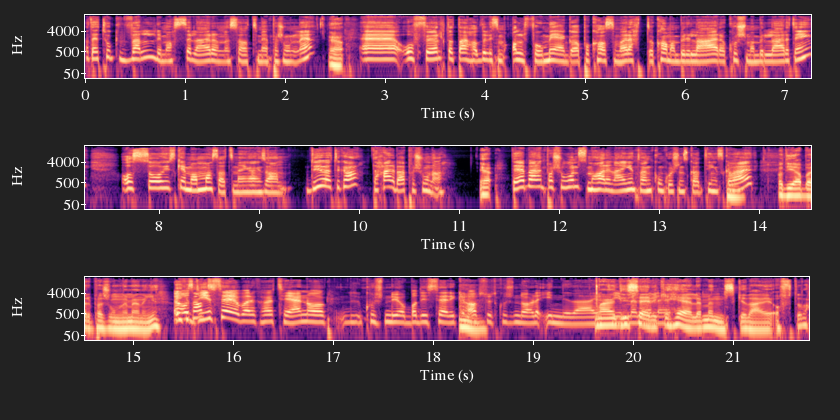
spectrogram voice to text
at jeg tok veldig masse lærerne sa til meg personlig, Ja. eh, og følte at de hadde liksom alfa og omega på hva som var rett, og hva man burde lære, og hvordan man burde lære ting. Og så husker jeg mamma sa til meg en gang sånn Du, vet du hva, det her er bare personer. Ja. Det er bare en person som har en egen tanke om hvordan skal, ting skal være. Og de har bare personlige meninger. Ja, og de ser jo bare karakteren og hvordan du jobber. De ser ikke Mm. absolutt hvordan du har det inni deg. Nei, Nei, de ser ser eller- ikke hele mennesket deg ofte, da.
